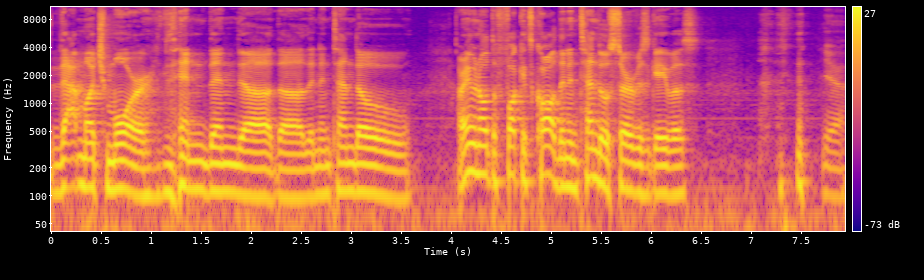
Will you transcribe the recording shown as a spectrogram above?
that much more than than the the, the Nintendo. I don't even know what the fuck it's called. The Nintendo service gave us. Yeah.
